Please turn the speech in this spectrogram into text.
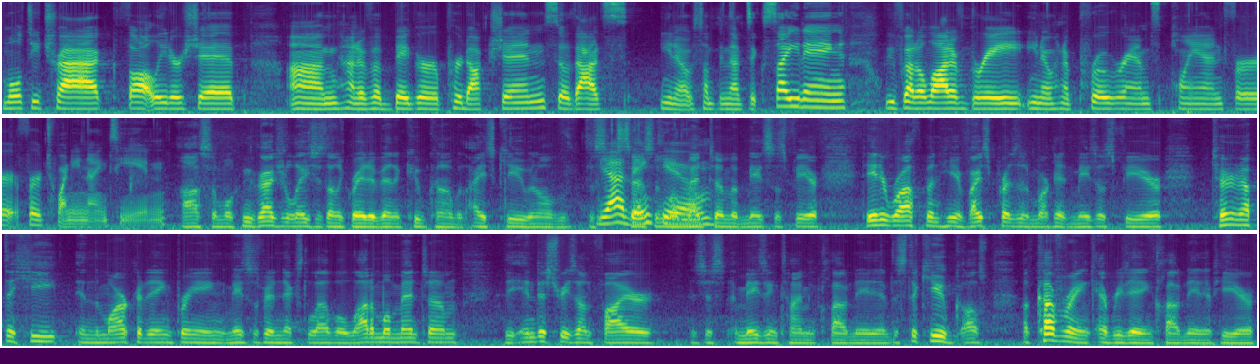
multi-track, thought leadership, um, kind of a bigger production. So that's you know something that's exciting. We've got a lot of great you know kind of programs planned for for 2019. Awesome. Well, congratulations on a great event at KubeCon with Ice Cube and all the Yeah, success and you. momentum of Mesosphere. Dana Rothman here, Vice President of Marketing at Mesosphere, turning up the heat in the marketing, bringing Mesosphere to the next level. A lot of momentum. The industry's on fire. It's just amazing time in cloud native. This is theCUBE, also, uh, covering every day in cloud native here.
